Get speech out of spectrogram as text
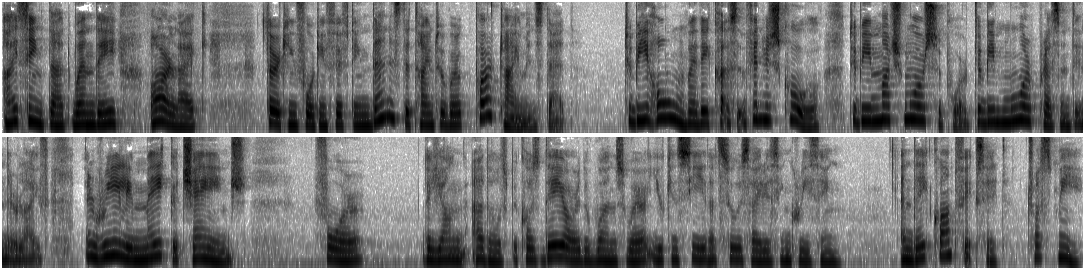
I think that when they are like 13, 14, 15, then is the time to work part time instead. To be home when they finish school, to be much more support, to be more present in their life, and really make a change for the young adults because they are the ones where you can see that suicide is increasing and they can't fix it. Trust me.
